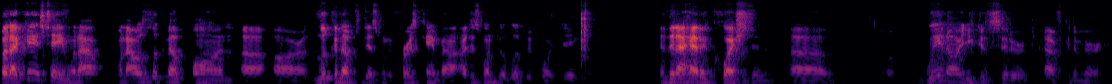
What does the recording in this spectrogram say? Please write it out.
But I can't tell you when I when I was looking up on uh, or looking up to this when it first came out, I just wanted to do a little bit more digging, and then I had a question. Um, you know, when are you considered African American?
